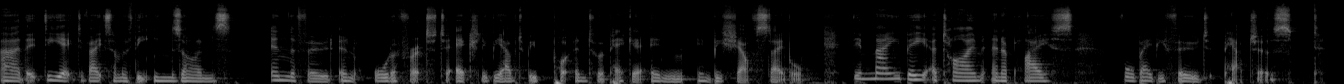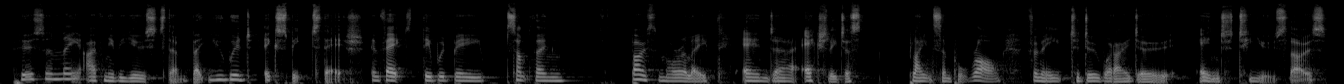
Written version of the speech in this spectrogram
uh, that deactivate some of the enzymes in the food in order for it to actually be able to be put into a packet and, and be shelf stable. There may be a time and a place for baby food pouches. Personally, I've never used them, but you would expect that. In fact, there would be something both morally and uh, actually just plain simple wrong for me to do what I do and to use those.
